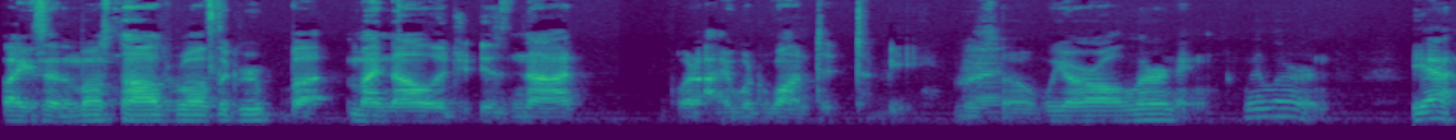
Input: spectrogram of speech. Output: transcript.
like I said, the most knowledgeable of the group, but my knowledge is not what I would want it to be. Right. So we are all learning. We learn. Yeah,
